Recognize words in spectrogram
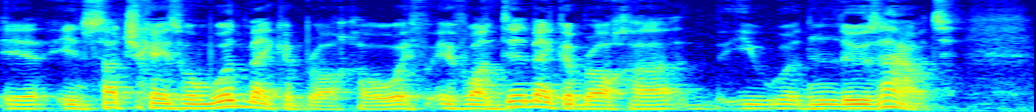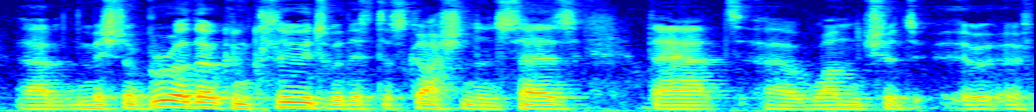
in such a case one would make a brocha, or if, if one did make a brocha, you wouldn't lose out. Um, the Mishnah Berurah, though, concludes with this discussion and says that uh, one should, uh, if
